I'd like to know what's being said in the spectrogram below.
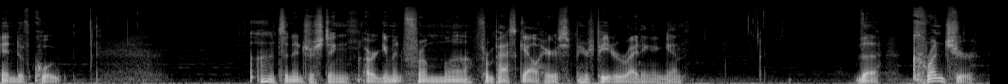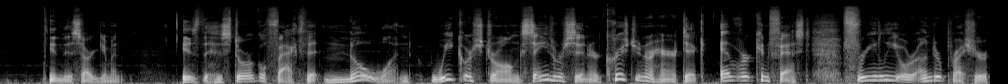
End of quote. That's an interesting argument from uh, from Pascal. Here's here's Peter writing again. The cruncher in this argument is the historical fact that no one, weak or strong, saint or sinner, Christian or heretic, ever confessed, freely or under pressure,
